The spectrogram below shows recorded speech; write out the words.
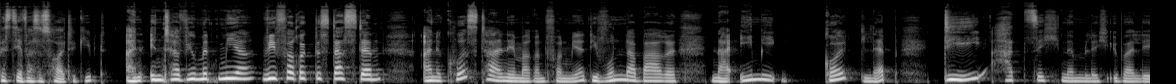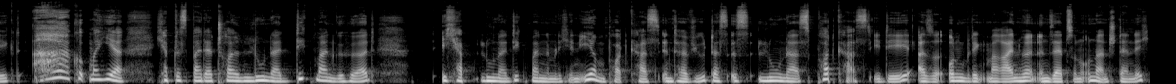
Wisst ihr, was es heute gibt? Ein Interview mit mir. Wie verrückt ist das denn? Eine Kursteilnehmerin von mir, die wunderbare Naemi Goldlab, die hat sich nämlich überlegt, ah, guck mal hier, ich habe das bei der tollen Luna Dickmann gehört. Ich habe Luna Dickmann nämlich in ihrem Podcast interviewt. Das ist Lunas Podcast-Idee. Also unbedingt mal reinhören in Selbst und Unanständig.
